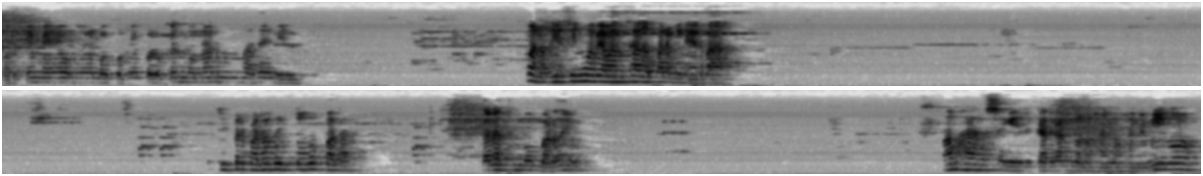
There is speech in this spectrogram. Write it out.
¿Por qué me, me ocurrió colocarme un arma débil? Bueno, 19 avanzado para Minerva. Estoy preparado y todo para estar haciendo un bombardeo. Vamos a seguir cargándonos a los enemigos.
